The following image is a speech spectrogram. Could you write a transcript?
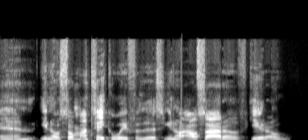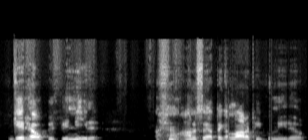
and you know so my takeaway for this you know outside of you know get help if you need it. Honestly, I think a lot of people need help.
